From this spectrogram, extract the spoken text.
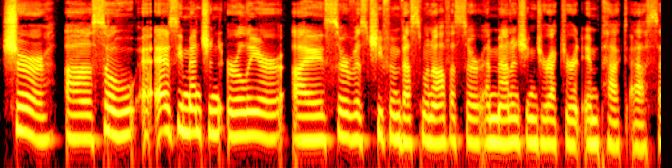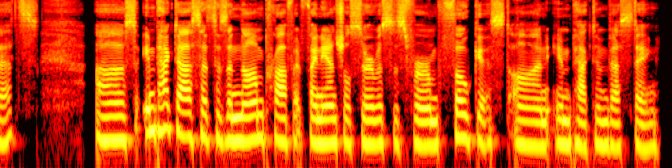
Sure. Uh, so, as you mentioned earlier, I serve as Chief Investment Officer and Managing Director at Impact Assets. Uh, so Impact Assets is a nonprofit financial services firm focused on impact investing.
